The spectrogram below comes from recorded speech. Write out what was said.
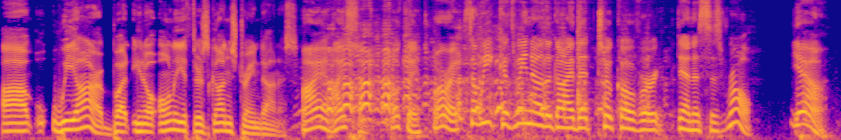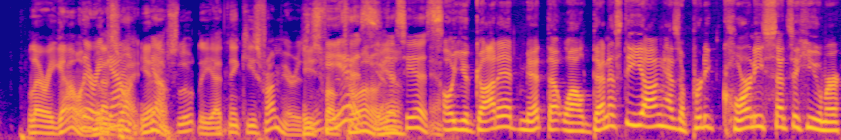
Uh, we are, but you know, only if there's guns trained on us. I, I see. Okay. All right. So we, because we know the guy that took over Dennis's role. Yeah. Larry Gowan. Larry That's Gowan, right. yeah. Absolutely. I think he's from here. Isn't He's he? from He is. Toronto, yeah. Yes, he is. Oh, you gotta admit that while Dennis DeYoung has a pretty corny sense of humor,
